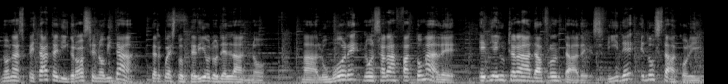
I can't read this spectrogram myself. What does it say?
Non aspettatevi grosse novità per questo periodo dell'anno, ma l'umore non sarà affatto male e vi aiuterà ad affrontare sfide ed ostacoli.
